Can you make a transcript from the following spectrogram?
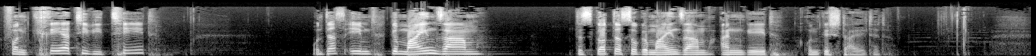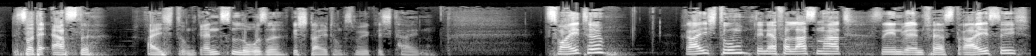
von Kreativität und das eben gemeinsam, dass Gott das so gemeinsam angeht und gestaltet. Das war der erste Reichtum, grenzenlose Gestaltungsmöglichkeiten. Zweite Reichtum, den er verlassen hat, sehen wir in Vers 30,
